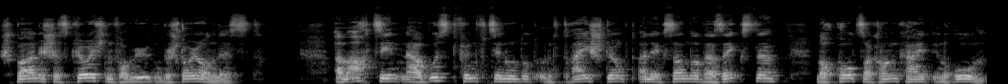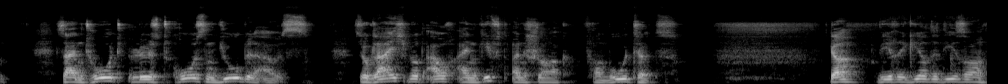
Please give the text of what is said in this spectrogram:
spanisches Kirchenvermögen besteuern lässt. Am 18. August 1503 stirbt Alexander VI. nach kurzer Krankheit in Rom. Sein Tod löst großen Jubel aus. Sogleich wird auch ein Giftanschlag vermutet. Ja, wie regierte dieser,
